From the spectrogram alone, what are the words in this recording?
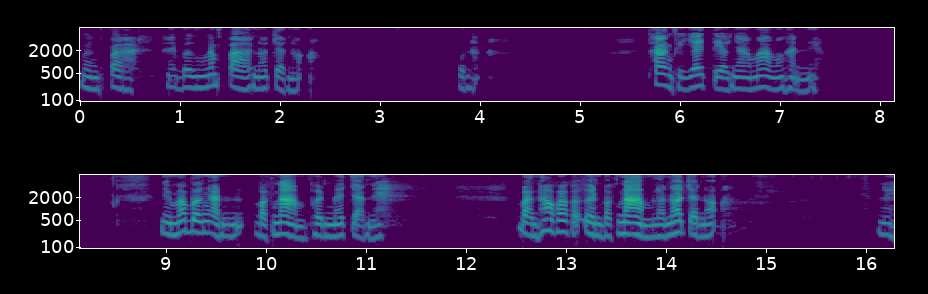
เบิงป่าให้เบิงน้ำปลาเนาะจ้ะเนาะปนะทางที่ยายเตียวยางมาบางหันเนี่ย นี่มาเบิ่งอันบักน้ำเพิ่นแม่จ้ะเนี่ยบ้านเฮาเขาก็เอิ้นบักน้ำแล้วเนาะจ้ะเนาะนี่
